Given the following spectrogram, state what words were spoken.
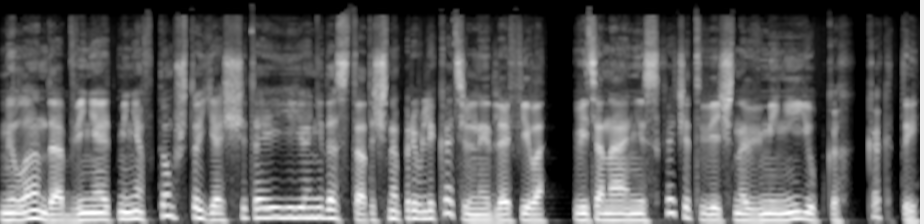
Миланда обвиняет меня в том, что я считаю ее недостаточно привлекательной для Фила, ведь она не скачет вечно в мини-юбках, как ты.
